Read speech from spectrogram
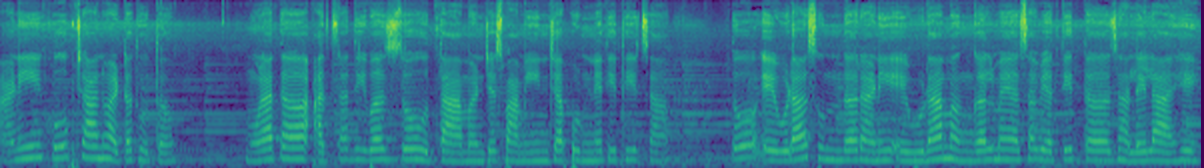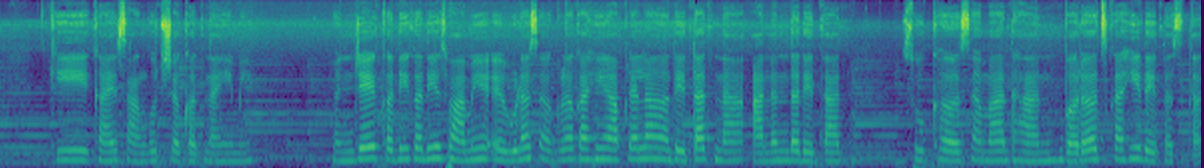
आणि खूप छान वाटत होतं. मुळात आजचा दिवस जो होता म्हणजे स्वामींच्या पुण्यतिथीचा तो एवढा सुंदर आणि एवढा मंगलमय असा व्यतीत झालेला आहे की काय सांगूच शकत नाही मी. म्हणजे कधी कधी स्वामी एवढं सगळं काही आपल्याला देतात ना आनंद देतात सुख समाधान बरंच काही देत असतात.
